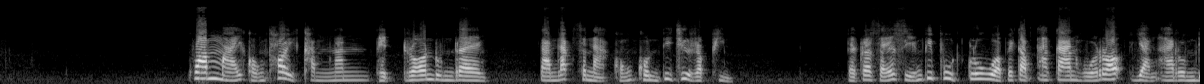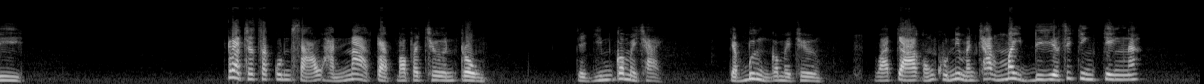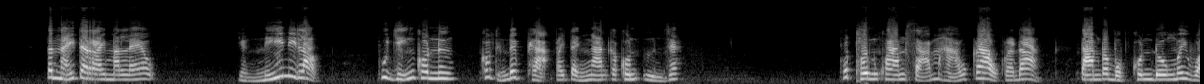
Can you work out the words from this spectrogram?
ความหมายของถ้อยคำนั้น เผ็ดร้อนรุนแรง ตามลักษณะของคนที่ชื่อรพินแต่กระแสเสียงที่พูดกลัวไปกับอาการหัวเราะอย่างอารมณ์ดี ราชสกุลสาวหันหน้ากลับมาเผชิญตรง จะยิ้มก็ไม่ใช่ จะบึ้งก็ไม่เชิง วาจาของคุณนี่มันช่างไม่ดีสิจริง ๆ นะแต่ไหนแต่ไรมาแล้ว อย่างนี้นี่เล่า ผู้หญิงคนหนึ่งเขาถึงได้ผละไปแต่งงานกับคนอื่นใช่เขาทนความสามหาวกล้าวกระด้าง ตามระบบคนโดงไม่ไหว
